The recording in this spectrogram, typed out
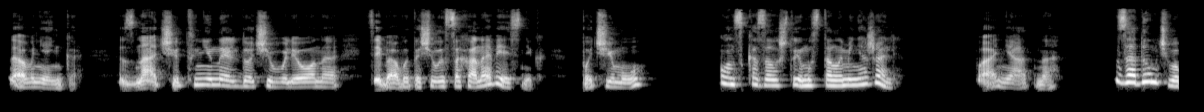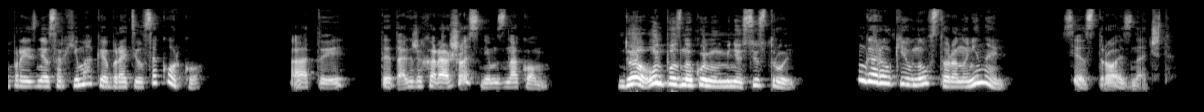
Давненько. Значит, Нинель, дочь Валиона, тебя вытащил из Сахана Вестник. Почему? Он сказал, что ему стало меня жаль. Понятно. Задумчиво произнес Архимаг и обратился к Орку. А ты? Ты также хорошо с ним знаком? Да, он познакомил меня с сестрой. Гарл кивнул в сторону Нинель. Сестрой, значит.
